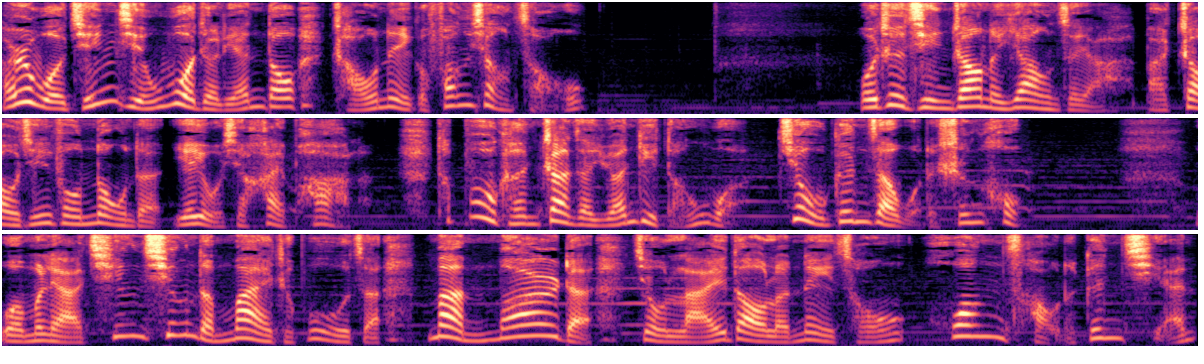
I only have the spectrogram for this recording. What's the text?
而我紧紧握着镰刀，朝那个方向走。我这紧张的样子呀，把赵金凤弄得也有些害怕了。他不肯站在原地等我，就跟在我的身后。我们俩轻轻地迈着步子，慢慢的就来到了那丛荒草的跟前。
